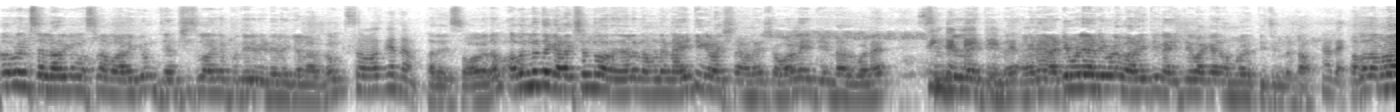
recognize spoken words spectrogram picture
ഹലോ ഫ്രണ്ട്സ് എല്ലാവർക്കും അസ്സാം വലൈക്കും ജംഷിസ് ലോഹിന്റെ പുതിയൊരു വീഡിയോയിലേക്ക് എല്ലാവർക്കും സ്വാഗതം. അതെ സ്വാഗതം. അപ്പൊ ഇന്നത്തെ കളക്ഷൻ എന്ന് പറഞ്ഞാൽ നമ്മുടെ നൈറ്റി കളക്ഷൻ ആണ്. ഷോൾ നൈറ്റി ഉണ്ട് അതുപോലെ സിംഗിൾ നൈറ്റി ഉണ്ട്. അങ്ങനെ അടിപൊളി അടിപൊളി വെറൈറ്റി നൈറ്റികളൊക്കെ നമ്മൾ എത്തിച്ചിട്ടുണ്ട് കേട്ടോ അപ്പൊ നമ്മൾ ആ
